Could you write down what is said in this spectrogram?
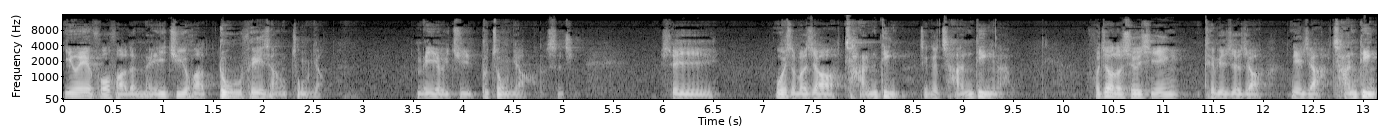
因为佛法的每一句话都非常重要，没有一句不重要的事情。所以为什么叫禅定？这个禅定啊，佛教的修行特别就叫。念一下禅定、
